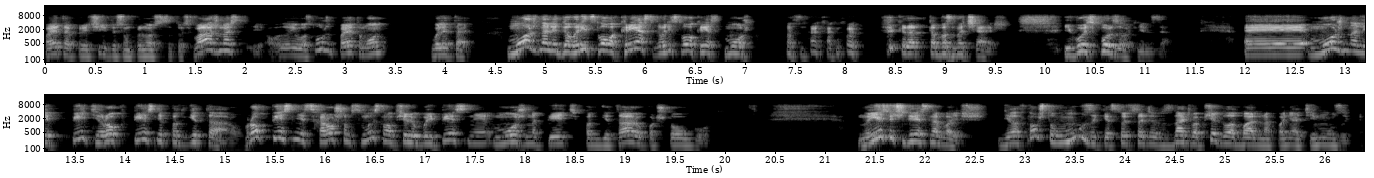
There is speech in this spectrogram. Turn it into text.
по этой причине, то есть он приносится, то есть важность, его служит, поэтому он вылетает. Можно ли говорить слово крест? Говорить слово крест можно, когда ты обозначаешь. Его использовать нельзя. Э, можно ли петь рок-песни под гитару? Рок-песни с хорошим смыслом, вообще любые песни можно петь под гитару, под что угодно. Но есть очень интересная вещь. Дело в том, что в музыке, стоит, кстати, знать вообще глобальное понятие музыки.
